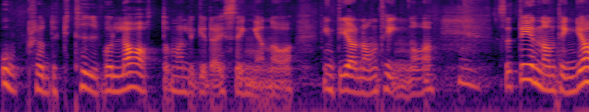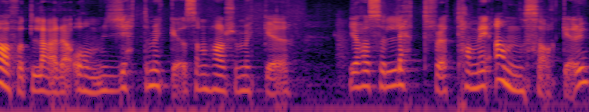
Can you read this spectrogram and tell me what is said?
oproduktiv och lat om man ligger där i sängen och inte gör någonting. Och, mm. Så det är någonting jag har fått lära om jättemycket som har så mycket... Jag har så lätt för att ta mig an saker.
